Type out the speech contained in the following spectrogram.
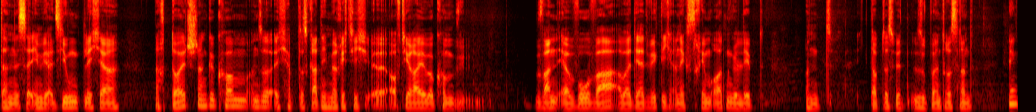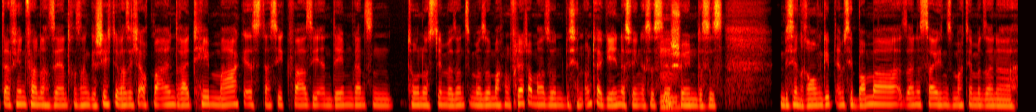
dann ist er irgendwie als Jugendlicher nach Deutschland gekommen und so. Ich habe das gerade nicht mehr richtig äh, auf die Reihe bekommen, wie, wann er wo war, aber der hat wirklich an extremen Orten gelebt. Und ich glaube, das wird super interessant. Klingt auf jeden Fall nach einer sehr interessanten Geschichte. Was ich auch bei allen drei Themen mag, ist, dass sie quasi in dem ganzen Tonus, den wir sonst immer so machen, vielleicht auch mal so ein bisschen untergehen. Deswegen ist es sehr Mhm. schön, dass es ein bisschen Raum gibt. MC Bomber seines Zeichens macht ja mit seiner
